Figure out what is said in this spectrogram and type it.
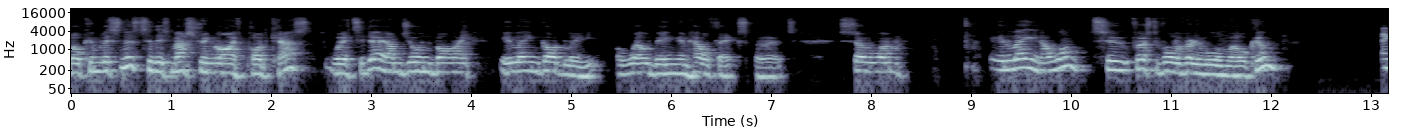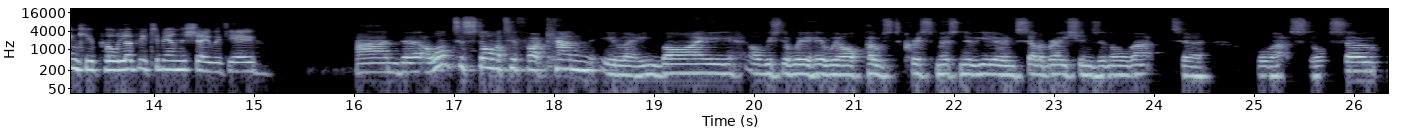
Welcome, listeners, to this Mastering Life podcast, where today I'm joined by Elaine Godley, a well-being and health expert. So, um, Elaine, I want to first of all a very warm welcome. Thank you, Paul. Lovely to be on the show with you. And uh, I want to start, if I can, Elaine, by obviously we're here, we are post Christmas, New Year, and celebrations and all that, uh, all that stuff. So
